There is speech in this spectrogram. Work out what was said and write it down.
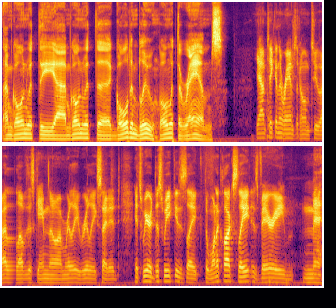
I'm going with the uh, I'm going with the gold and blue. Going with the Rams. Yeah, I'm taking the Rams at home too. I love this game though. I'm really, really excited. It's weird. This week is like the one o'clock slate is very meh,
